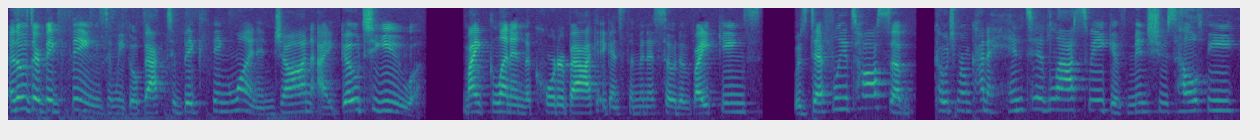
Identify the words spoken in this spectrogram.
And those are big things, and we go back to big thing one. And John, I go to you. Mike Glennon, the quarterback against the Minnesota Vikings, was definitely a toss up. Coach Marrone kind of hinted last week if Minshew's healthy,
